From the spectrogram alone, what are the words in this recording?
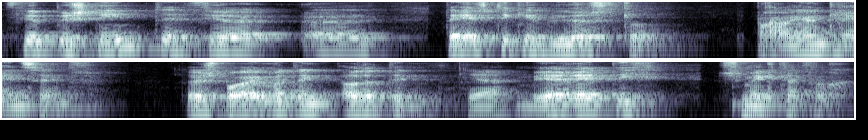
für bestimmte, für äh, deftige Würstel brauche ich einen Grenzsenf. Da spare ich mir den, oder den ja. Meerrettich, schmeckt einfach.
